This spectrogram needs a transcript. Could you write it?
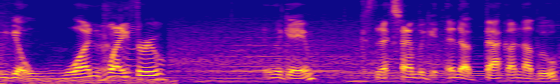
we get one mm-hmm. playthrough in the game? Because the next time we get, end up back on Naboo.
